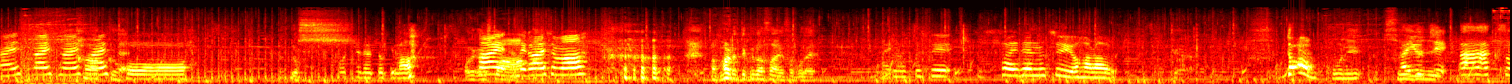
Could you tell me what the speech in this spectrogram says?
ナイスナイスナイスナイス確保よし落ちる時もお願はいいします、お願いします。暴れてくださいそこで。私最善の注意を払う。ドン！ここについでに。相打ち。あーくそ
